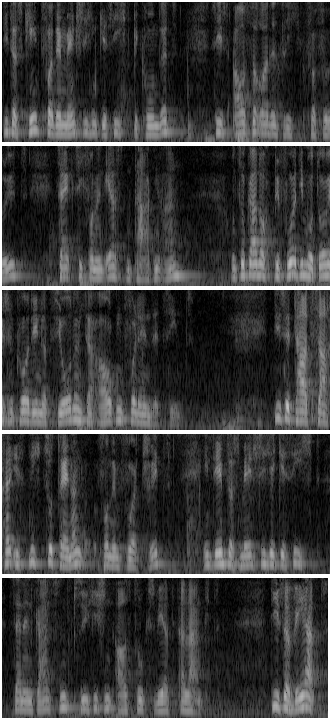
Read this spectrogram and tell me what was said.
die das Kind vor dem menschlichen Gesicht bekundet. Sie ist außerordentlich verfrüht, zeigt sich von den ersten Tagen an und sogar noch bevor die motorischen Koordinationen der Augen vollendet sind. Diese Tatsache ist nicht zu trennen von dem Fortschritt, in dem das menschliche Gesicht seinen ganzen psychischen Ausdruckswert erlangt. Dieser Wert,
